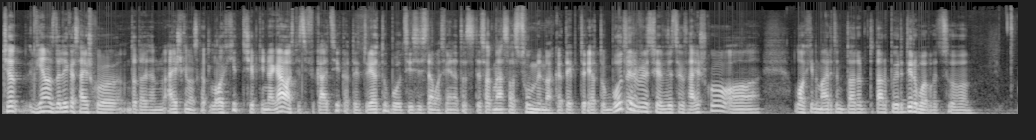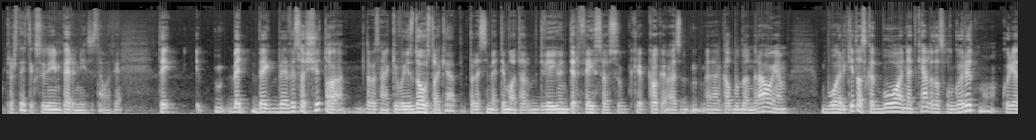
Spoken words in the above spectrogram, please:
čia vienas dalykas, aišku, tada ten aiškinos, kad Lockheed šiaip tai negavo specifikacijų, kad tai turėtų būti į sistemos vienetas, tiesiog mes asumina, kad taip turėtų būti ir Taip. viskas, viskas aišku, o Lockheed Martin tar, tuo tarpu ir dirbo vat, su, prieš tai tik su imperiniais sistemos vienetais. Tai bet be, be viso šito, dabar akivaizdaus tokio prasimetimo tarp dviejų interfejsų, su kokią mes e, kalbą bendraujam, buvo ir kitas, kad buvo net keletas algoritmų, kurie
